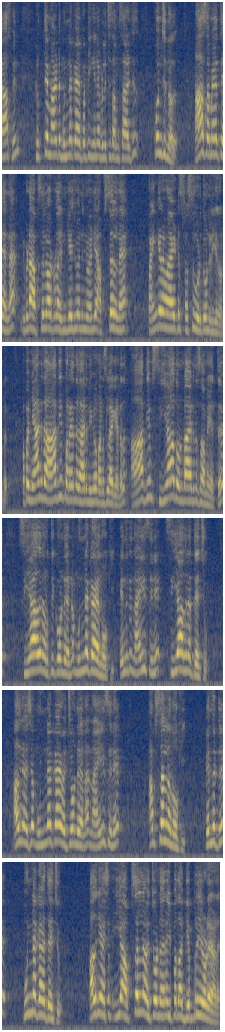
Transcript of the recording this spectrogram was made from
ജാസ്മിൻ കൃത്യമായിട്ട് മുന്നക്കായെ പറ്റി ഇങ്ങനെ വിളിച്ച് സംസാരിച്ച് കൊഞ്ചുന്നത്. ആ സമയത്ത് തന്നെ ഇവിടെ അഫ്സലുമായിട്ടുള്ള എൻഗേജ്മെന്റിന് വേണ്ടി അഫ്സലിനെ ഭയങ്കരമായിട്ട് സ്ട്രെസ് കൊടുത്തുകൊണ്ടിരിക്കുന്നുണ്ട്. അപ്പൊ ഞാനിത് ആദ്യം പറയുന്ന കാര്യം നിങ്ങൾ മനസ്സിലാക്കേണ്ടത്. ആദ്യം സിയാദ് ഉണ്ടായിരുന്ന സമയത്ത് സിയാദിനെ നിർത്തിക്കൊണ്ട് തന്നെ മുന്നക്കായ നോക്കി. എന്നിട്ട് നൈസിന് സിയാദിനെ തേച്ചു. അതിനുശേഷം മുന്നക്കായ വെച്ചുകൊണ്ട് തന്നെ നൈസിന് അഫ്സലിനെ നോക്കി. എന്നിട്ട് മുന്നക്കായ തേച്ചു. അതിനുശേഷം ഈ അഫ്സലിനെ വെച്ചുകൊണ്ട് തന്നെ ഇപ്പോൾ ഗബ്രിയോടെയാണ്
